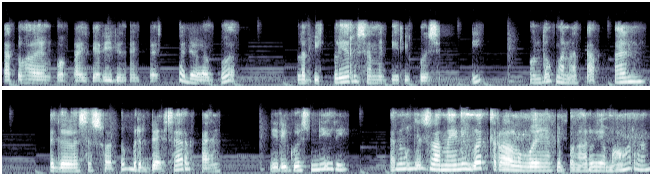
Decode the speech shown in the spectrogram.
satu hal yang gue pelajari dengan jelas adalah gue lebih clear sama diri gue sendiri untuk menetapkan segala sesuatu berdasarkan diri gue sendiri. Karena mungkin selama ini gue terlalu banyak dipengaruhi sama orang.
